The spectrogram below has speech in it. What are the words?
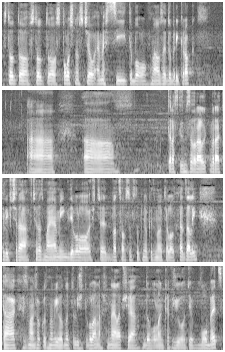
s touto, s touto spoločnosťou MSC to bol naozaj dobrý krok a, a teraz keď sme sa vrátili včera, včera z Miami, kde bolo ešte 28 stupňov, keď sme odtiaľ odchádzali, tak s manželkou sme vyhodnotili, že to bola naša najlepšia dovolenka v živote vôbec.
